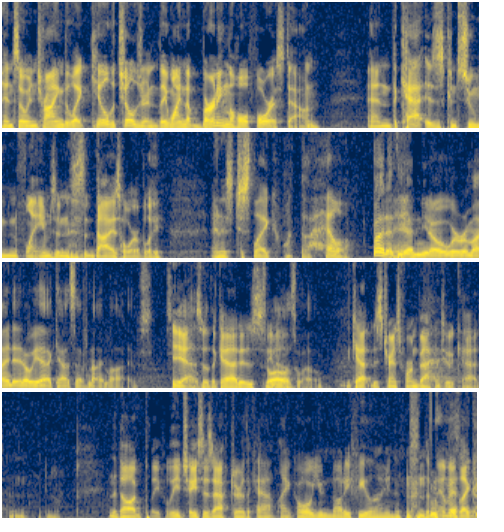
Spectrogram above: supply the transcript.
And so, in trying to like kill the children, they wind up burning the whole forest down, and the cat is consumed in flames and dies horribly. And it's just like, what the hell? But at the end, you know, we're reminded. Oh yeah, cats have nine lives. So, Yeah, so the cat is So you know, all is well. the cat is transformed back into a cat and you know and the dog playfully chases after the cat like oh you naughty feline and the family's like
